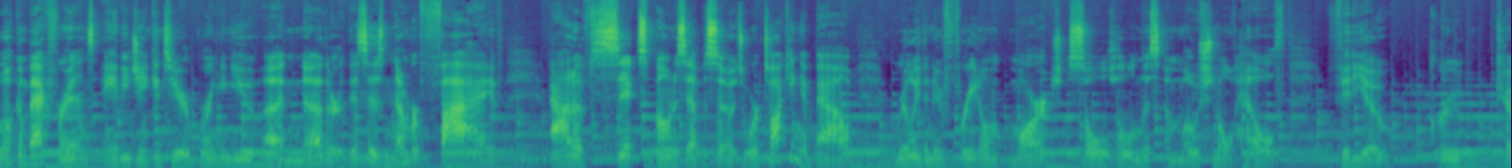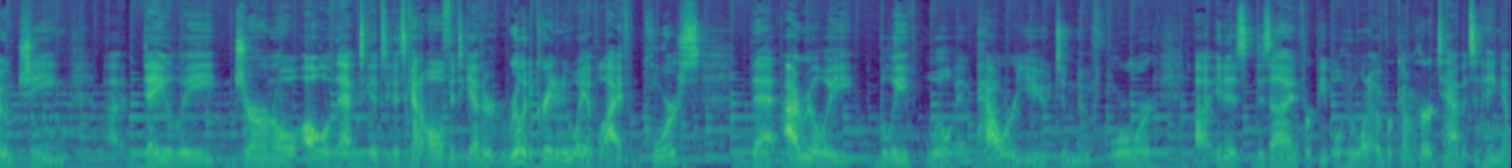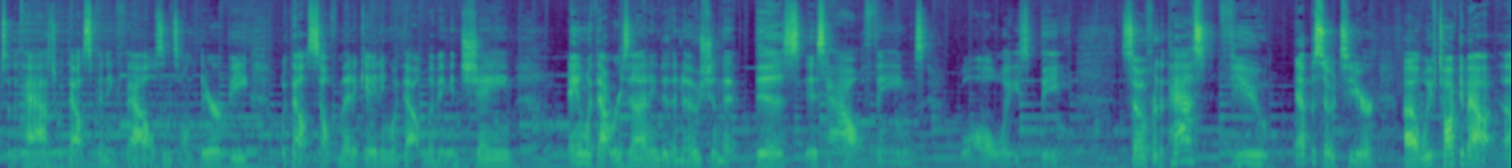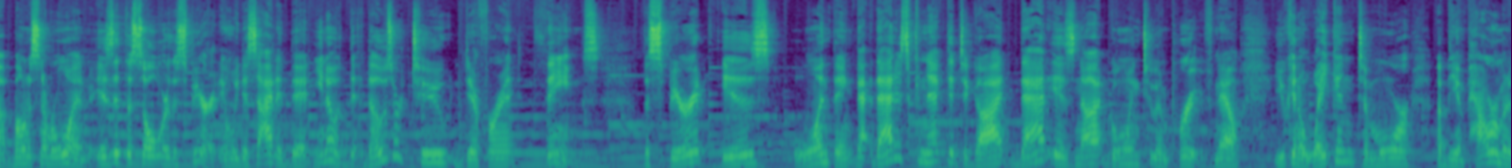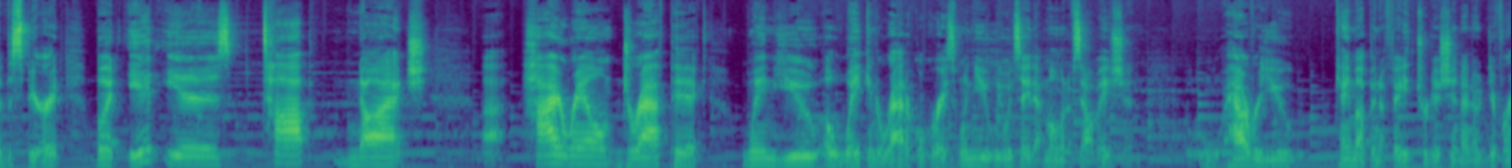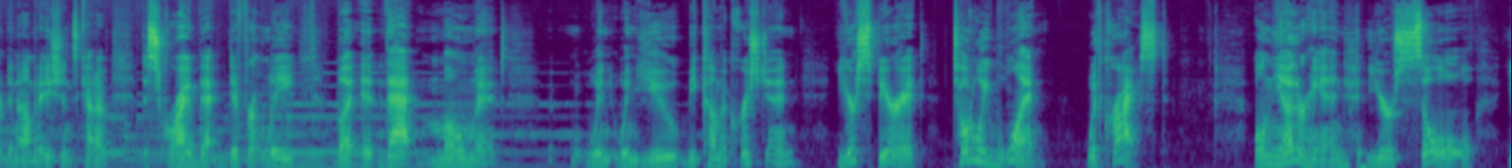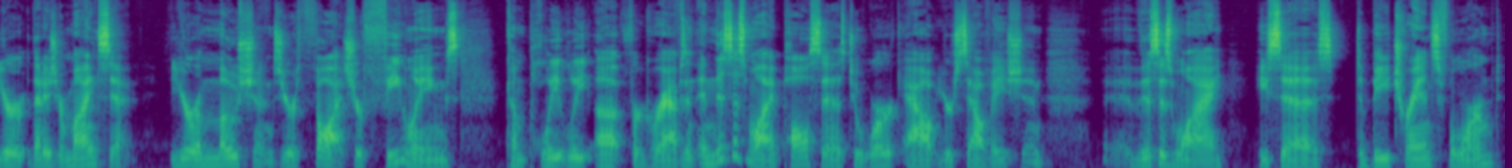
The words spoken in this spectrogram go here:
Welcome back, friends. Andy Jenkins here, bringing you another. This is number five out of six bonus episodes. We're talking about really the new Freedom March Soul Wholeness Emotional Health video group coaching. Uh, daily journal, all of that. It's, it's kind of all fit together, really, to create a new way of life course that I really believe will empower you to move forward. Uh, it is designed for people who want to overcome hurts, habits, and hangups of the past without spending thousands on therapy, without self medicating, without living in shame, and without resigning to the notion that this is how things will always be. So, for the past few episodes here, uh, we've talked about uh, bonus number one is it the soul or the spirit? And we decided that, you know, th- those are two different things. The spirit is one thing that that is connected to God that is not going to improve. Now, you can awaken to more of the empowerment of the spirit, but it is top notch uh, high round draft pick when you awaken to radical grace, when you we would say that moment of salvation. However you came up in a faith tradition, I know different denominations kind of describe that differently, but at that moment when when you become a Christian, your spirit totally one with Christ. On the other hand, your soul, your that is your mindset, your emotions, your thoughts, your feelings completely up for grabs. And, and this is why Paul says to work out your salvation. This is why he says to be transformed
